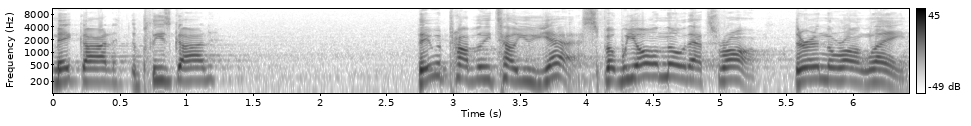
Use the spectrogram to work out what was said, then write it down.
make God, to please God? They would probably tell you yes, but we all know that's wrong. They're in the wrong lane.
